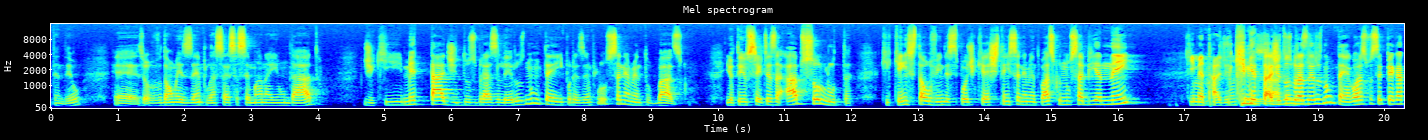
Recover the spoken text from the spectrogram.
entendeu? É, eu vou dar um exemplo, essa, essa semana aí um dado de que metade dos brasileiros não tem, por exemplo, saneamento básico. E eu tenho certeza absoluta que quem está ouvindo esse podcast tem saneamento básico não sabia nem que metade que metade dos brasileiros não tem. Agora, se você pegar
